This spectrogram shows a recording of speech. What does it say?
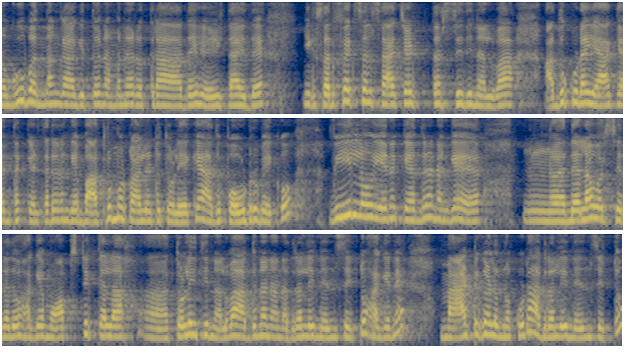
ನಗು ಬಂದಂಗೆ ಆಗಿತ್ತು ನಮ್ಮನೆಯವ್ರ ಹತ್ರ ಅದೇ ಹೇಳ್ತಾ ಇದ್ದೆ. ಈಗ ಸರ್ಫ್ ಎಕ್ಸಲ್ ಸ್ಯಾಚೆಟ್ ತರಿಸಿದ್ದೀನಲ್ವಾ ಅದು ಕೂಡ ಯಾಕೆ ಅಂತ ಕೇಳ್ತಾರೆ. ನನಗೆ ಬಾತ್ರೂಮು ಟಾಯ್ಲೆಟು ತೊಳೆಯೋಕ್ಕೆ ಅದು ಪೌಡ್ರ್ ಬೇಕು. ವೀಲು ಏನಕ್ಕೆ ಅಂದರೆ ನನಗೆ ನೆಲ ಒರೆಸಿರೋದು ಹಾಗೆ ಮಾಪ್ ಸ್ಟಿಕ್ ಎಲ್ಲ ಆ, ತೊಳಿತೀನಲ್ವ? ಅದನ್ನು ನಾನು ಅದರಲ್ಲಿ ನೆನೆಸಿಟ್ಟು ಹಾಗೆಯೇ ಮ್ಯಾಟ್ಗಳನ್ನು ಕೂಡ ಅದರಲ್ಲಿ ನೆನೆಸಿಟ್ಟು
